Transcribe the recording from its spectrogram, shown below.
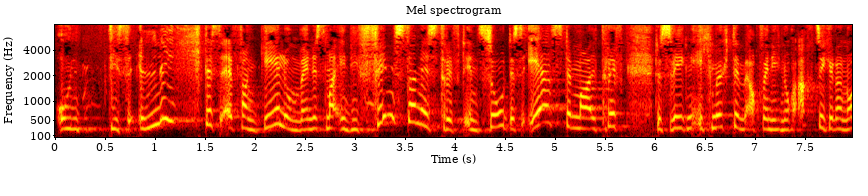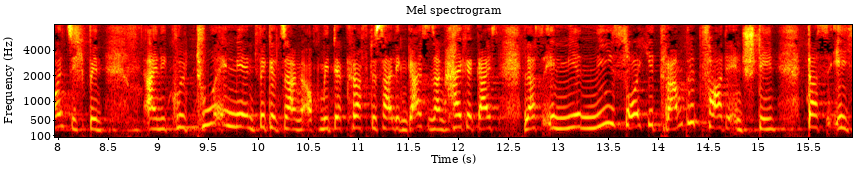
Und dieses Licht des Evangeliums, wenn es mal in die Finsternis trifft, in so das erste Mal trifft, deswegen, ich möchte, auch wenn ich noch 80 oder 90 bin, eine Kultur in mir entwickelt, sagen, auch mit der Kraft des Heiligen Geistes, sagen, Heiliger Geist, lass in mir nie solche Trampelpfade entstehen, dass ich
